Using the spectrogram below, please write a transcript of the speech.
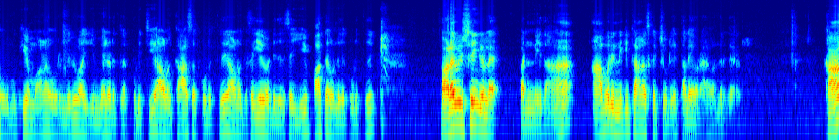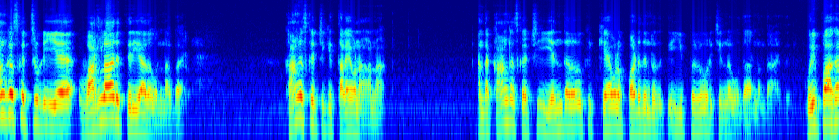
ஒரு முக்கியமான ஒரு நிர்வாகி மேலிடத்துல பிடிச்சி அவனுக்கு காசை கொடுத்து அவனுக்கு செய்ய வேண்டியதை செய்ய பார்க்க வேண்டியதை கொடுத்து பல விஷயங்களை பண்ணி தான் அவர் இன்னைக்கு காங்கிரஸ் கட்சியுடைய தலைவராக வந்திருக்காரு. காங்கிரஸ் கட்சியுடைய வரலாறு தெரியாத ஒரு நபர். காங்கிரஸ் கட்சிக்கு தலைவன் ஆனால் அந்த காங்கிரஸ் கட்சி எந்த அளவுக்கு கேவலப்படுதுன்றதுக்கு இப்போவே ஒரு சின்ன உதாரணம் தான் இது. குறிப்பாக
